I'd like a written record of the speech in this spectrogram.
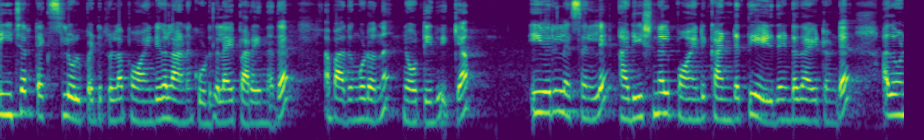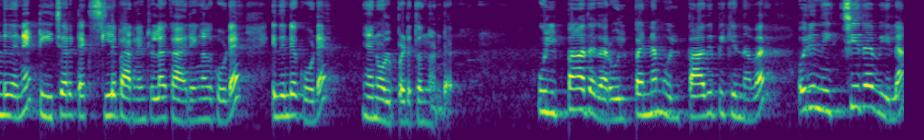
ടീച്ചർ ടെക്സ്റ്റിൽ ഉൾപ്പെട്ടിട്ടുള്ള പോയിന്റുകളാണ് കൂടുതലായി പറയുന്നത്. അപ്പോൾ അതും കൂടെ ഒന്ന് നോട്ട് ചെയ്ത് വയ്ക്കാം ഈ ഒരു ലെസണിൽ അഡീഷണൽ പോയിന്റ് കണ്ടെത്തി എഴുതേണ്ടതായിട്ടുണ്ട്. അതുകൊണ്ട് തന്നെ ടീച്ചർ ടെക്സ്റ്റിൽ പറഞ്ഞിട്ടുള്ള കാര്യങ്ങൾ കൂടെ ഇതിന്റെ കൂടെ ഞാൻ ഉൾപ്പെടുത്തുന്നുണ്ട്. ഉൽപാദകർ ഉൽപ്പന്നം ഉൽപ്പാദിപ്പിക്കുന്നവർ ഒരു നിശ്ചിത വില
